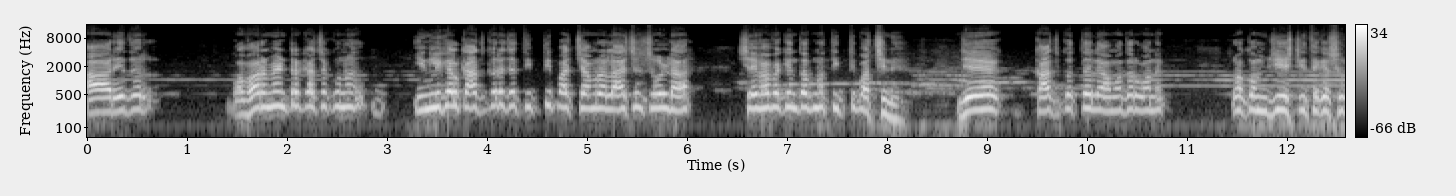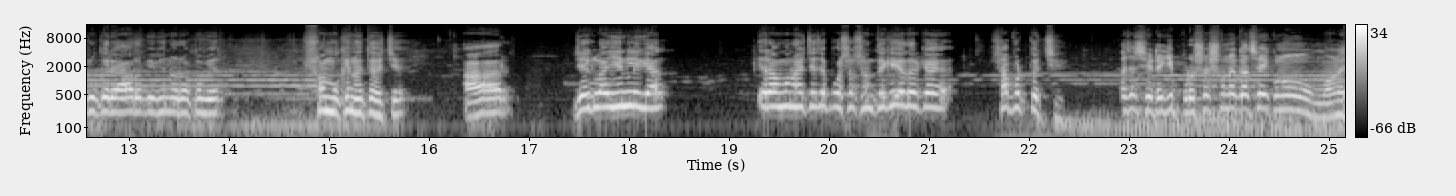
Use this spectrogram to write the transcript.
আর এদের গভর্নমেন্টের কাছে কোনো ইনলিগাল কাজ করে যে তৃপ্তি পাচ্ছে আমরা লাইসেন্স হোল্ডার সেইভাবে কিন্তু আপনার তৃপ্তি পাচ্ছি না। যে কাজ করতে হলে আমাদের অনেক রকম জিএসটি থেকে শুরু করে আরও বিভিন্ন রকমের সম্মুখীন হতে হচ্ছে। আর যেগুলো ইনলিগাল এরা মনে হচ্ছে যে প্রশাসন থেকে এদেরকে সাপোর্ট করছে। আচ্ছা সেটা কি প্রশাসনের কাছে কোনো মানে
